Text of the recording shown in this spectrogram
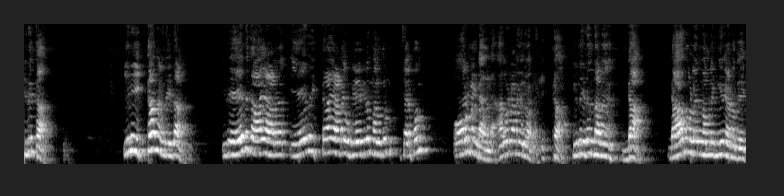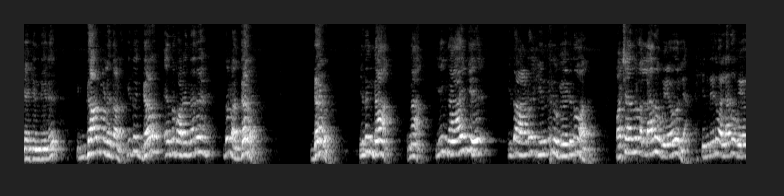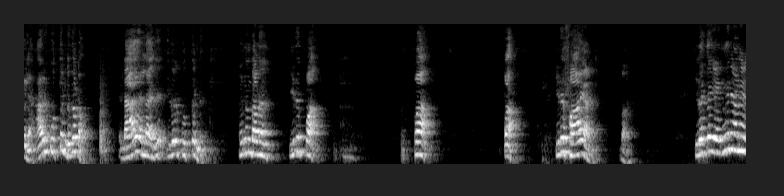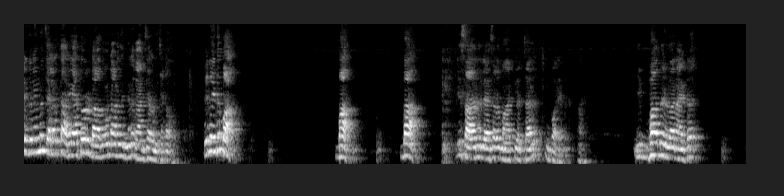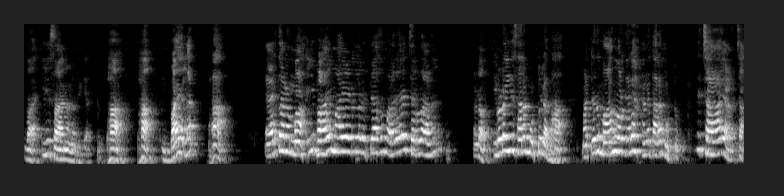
ഇത് ക. ഇനി ഇക്ക എന്നുള്ളത് ഇതാണ്. ഇത് ഏത് കായാണ് ഏത് ഇക്കായാണ് ഉപയോഗിക്കുന്നത് നമുക്കും ചിലപ്പം ഓർമ്മ ഉണ്ടാവില്ല. അതുകൊണ്ടാണ് ഇങ്ങനെ പറഞ്ഞത്. ഇക്ക. പിന്നെ ഇതെന്താണ്? ഗ. ഗ എന്നുള്ളത് നമ്മൾ ഇങ്ങനെയാണ് ഉപയോഗിക്കുക ഹിന്ദിയിൽ. ഗ എന്നുള്ള ഇതാണ്. ഇത് ഗർ എന്ന് പറയുന്നത് ഇതുള്ള ഗർ. ഗർ. ഇത് ഗ ന ഈ ഗായ്ക്ക് ഇതാണ് ഹിന്ദിയിൽ ഉപയോഗിക്കുന്ന വാക്ക്. പക്ഷെ അത് വല്ലാതെ ഉപയോഗമില്ല. ഹിന്ദിയിൽ വല്ലാതെ ഉപയോഗമില്ല. ആ ഒരു കുത്തുണ്ട് കേട്ടോ. ഡായല്ല ഇത്. ഇതൊരു കുത്തുണ്ട്. പിന്നെന്താണ്? ഇത് പ. പ. പ. ഇത് ഫായാണ്. ഇതൊക്കെ എങ്ങനെയാണ് എഴുതണമെന്ന് ചിലർക്ക് അറിയാത്തവരുണ്ട്. അതുകൊണ്ടാണ് ഇങ്ങനെ കാണിച്ചു തരുന്നത് പിന്നെ ഇത് ബ. ബ. ബ. ഈ സാധനം ലേശം മാറ്റി വെച്ചാൽ പറയാൻ പറ്റും. ആ. ഇബ എന്ന് എഴുതാനായിട്ട് ഇതാ ഈ സാധനമാണ് ഉപയോഗിക്കുക ഭ ഭ. ഇബയല്ല ഭ. അടുത്താണ് മ. ഈ ഭായും മായായിട്ടുള്ള വ്യത്യാസം വളരെ ചെറുതാണ്. കണ്ടോ? ഇവിടെ ഈ സ്ഥലം മുട്ടില്ല ഭ. മറ്റേത് മാ എന്ന് പറഞ്ഞാൽ അങ്ങനെ തല മുട്ടും. ഇത് ചായാണ് ച.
